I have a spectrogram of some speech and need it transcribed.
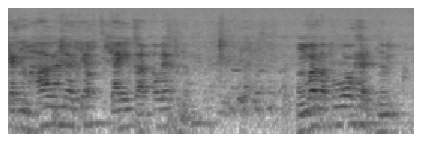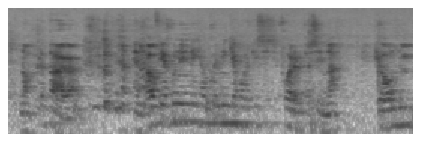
gegnum haganlega gert gægat á vefnum. Hún var að búa á hernum nokkra daga en þá fekk hún inni hjá kunningjafólki foreldra sína, hjónum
